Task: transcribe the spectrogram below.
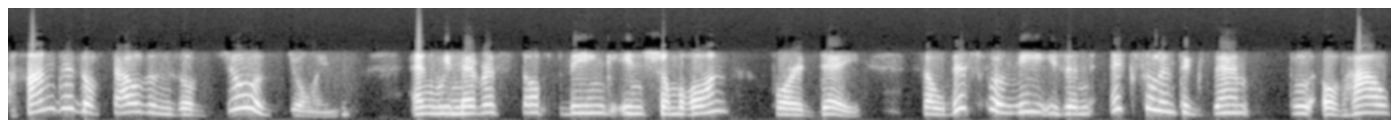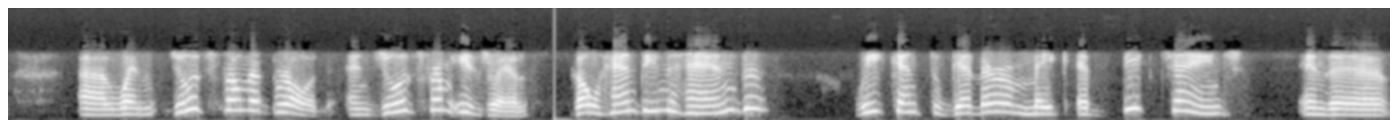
hundreds of thousands of Jews joined, and we never stopped being in Shomron for a day. So this for me is an excellent example of how uh, when Jews from abroad and Jews from Israel go hand in hand, we can together make a big change in the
